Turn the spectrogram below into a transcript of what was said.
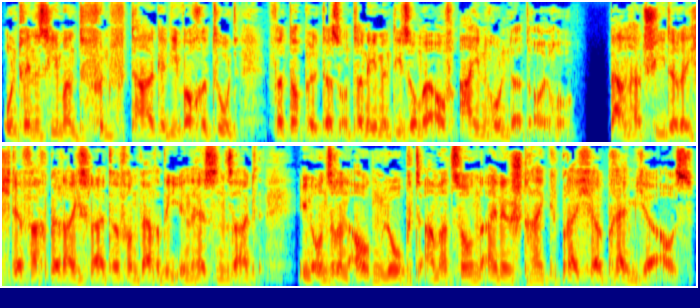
und wenn es jemand fünf Tage die Woche tut, verdoppelt das Unternehmen die Summe auf 100 Euro. Bernhard Schiederich, der Fachbereichsleiter von Verdi in Hessen, sagt, in unseren Augen lobt Amazon eine Streikbrecherprämie aus.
